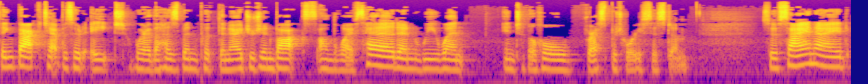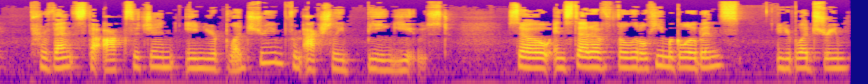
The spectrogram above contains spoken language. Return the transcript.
Think back to episode 8, where the husband put the nitrogen box on the wife's head and we went into the whole respiratory system. So, cyanide prevents the oxygen in your bloodstream from actually being used. So, instead of the little hemoglobins in your bloodstream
